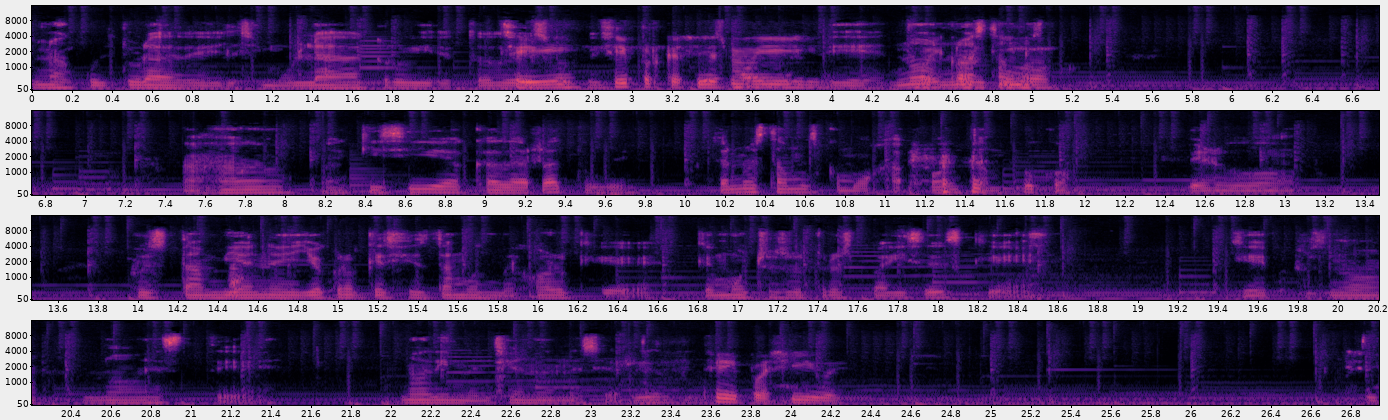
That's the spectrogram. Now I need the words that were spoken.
una cultura del simulacro y de todo eso. Sí, porque sí es muy. Eh, no, no estamos. Ajá, aquí sí a cada rato, güey. O sea, no estamos como Japón tampoco, pero pues también eh, yo creo que sí estamos mejor que, que muchos otros países que, que pues no, no, este, no dimensionan ese riesgo. Sí, pues sí, güey. Sí.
